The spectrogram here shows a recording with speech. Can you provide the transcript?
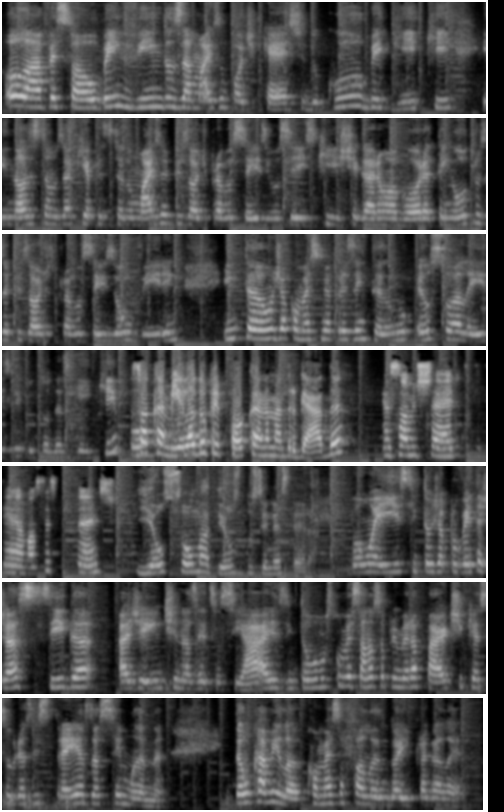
Olá, pessoal, bem-vindos a mais um podcast do Clube Geek. E nós estamos aqui apresentando mais um episódio para vocês. E vocês que chegaram agora, tem outros episódios para vocês ouvirem. Então, já começo me apresentando. Eu sou a Leslie do Todas Geek. Sou a Camila do Pipoca na Madrugada. Eu sou a Michelle, que é a nossa estudante. E eu sou o Matheus do Sinestera. Bom, é isso. Então já aproveita, já siga a gente nas redes sociais. Então vamos começar nossa primeira parte, que é sobre as estreias da semana. Então, Camila, começa falando aí pra galera.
